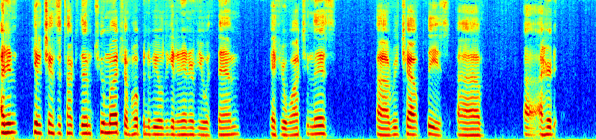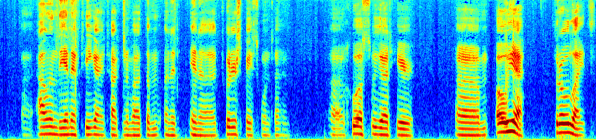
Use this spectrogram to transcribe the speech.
I didn't get a chance to talk to them too much. I'm hoping to be able to get an interview with them. If you're watching this, uh, reach out, please. Uh, uh, I heard uh, Alan, the NFT guy, talking about them in a, in a Twitter space one time. Uh, who else we got here? Um, oh yeah, Throw Lights.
